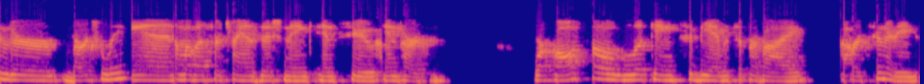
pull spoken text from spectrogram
tutor virtually, and some of us are transitioning into in person. We're also looking to be able to provide opportunities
